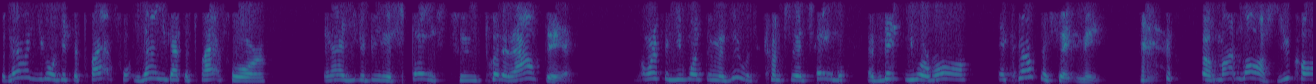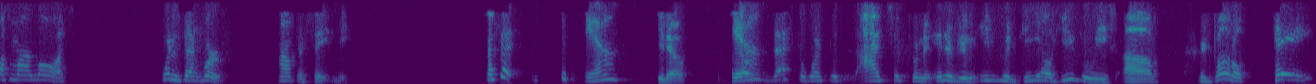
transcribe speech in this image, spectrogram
So now you're gonna get the platform. Now you got the platform, and now you can be in the space to put it out there. The only thing you want them to do is come to the table, admit you were wrong, and compensate me. of my loss, you caused my loss. What is that worth? Compensate me. That's it. Yeah. You know. Yeah. So that's the one thing I took from the interview, even with DL Hughley's um, rebuttal. Hey,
